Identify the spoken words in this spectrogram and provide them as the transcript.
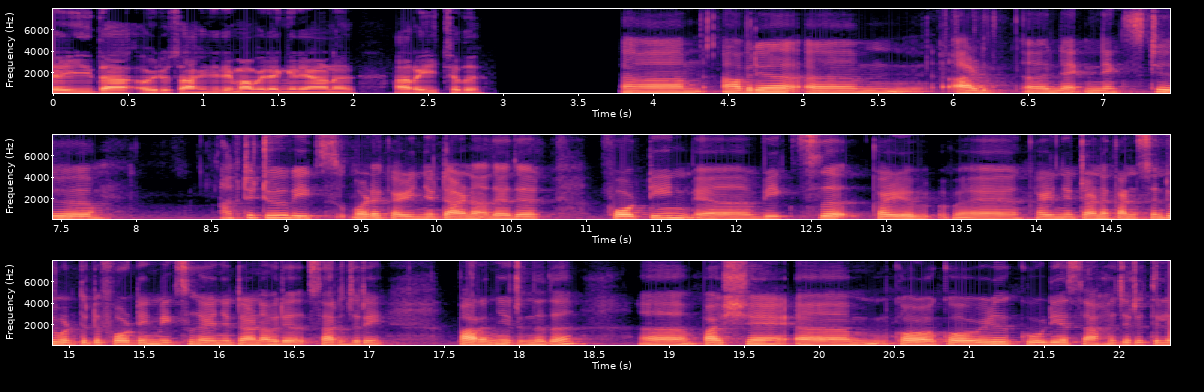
ചെയ്ത ഒരു സാഹചര്യം അവരെങ്ങനെയാണ് അറിയിച്ചത്? അവർ നെക്സ്റ്റ് ആഫ്റ്റർ ടു വീക്സ് കൂടെ കഴിഞ്ഞിട്ടാണ്. അതായത് ഫോർട്ടീൻ വീക്സ് കഴി കഴിഞ്ഞിട്ടാണ്. കൺസെന്റ് കൊടുത്തിട്ട് ഫോർട്ടീൻ വീക്സ് കഴിഞ്ഞിട്ടാണ് അവർ സർജറി പറഞ്ഞിരുന്നത്. പക്ഷേ കോവിഡ് കൂടിയ സാഹചര്യത്തിൽ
